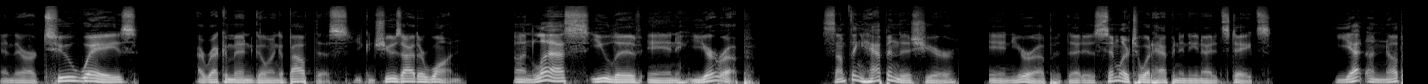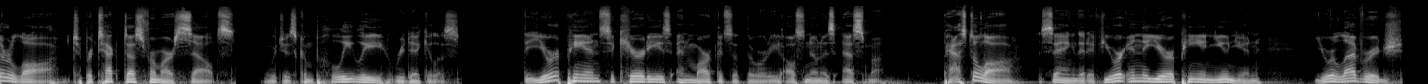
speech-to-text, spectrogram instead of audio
And there are two ways I recommend going about this. You can choose either one, unless you live in Europe. Something happened this year in Europe that is similar to what happened in the United States yet another law to protect us from ourselves, which is completely ridiculous. The European Securities and Markets Authority, also known as ESMA, passed a law saying that if you are in the European Union, your leverage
